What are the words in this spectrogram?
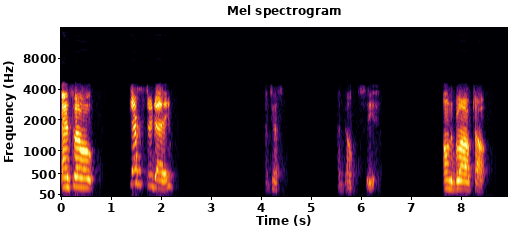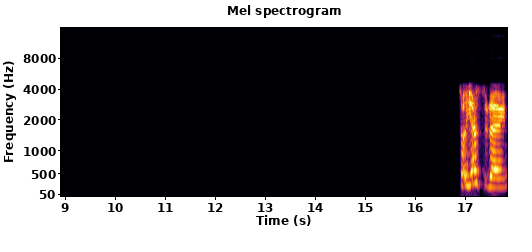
And so yesterday, I just, I don't see it on the blog talk. So yesterday,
